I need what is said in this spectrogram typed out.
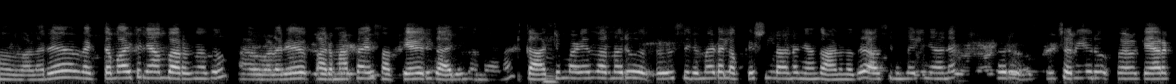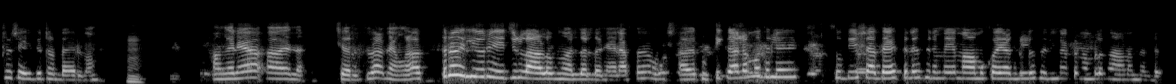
വളരെ വ്യക്തമായിട്ട് ഞാൻ പറഞ്ഞതും വളരെ പരമാർത്ഥമായ സത്യമായ ഒരു കാര്യം തന്നെയാണ്. കാറ്റും മഴയും എന്ന് പറഞ്ഞ ഒരു ഒരു സിനിമയുടെ ലൊക്കേഷനിലാണ് ഞാൻ കാണുന്നത്. ആ സിനിമയിൽ ഞാൻ ഒരു ചെറിയൊരു ക്യാരക്ടർ ചെയ്തിട്ടുണ്ടായിരുന്നു. അങ്ങനെ ആ, ന- ചെറുത ഞങ്ങൾ അത്ര വലിയൊരു ഏജുള്ള ആളൊന്നും അല്ലല്ലോ ഞാൻ. അപ്പൊ കുട്ടിക്കാലം മുതൽ സുധീഷ് അദ്ദേഹത്തിന്റെ സിനിമയും മാമുക്കോയ അങ്കിളുടെ സിനിമയൊക്കെ നമ്മൾ കാണുന്നുണ്ട്.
